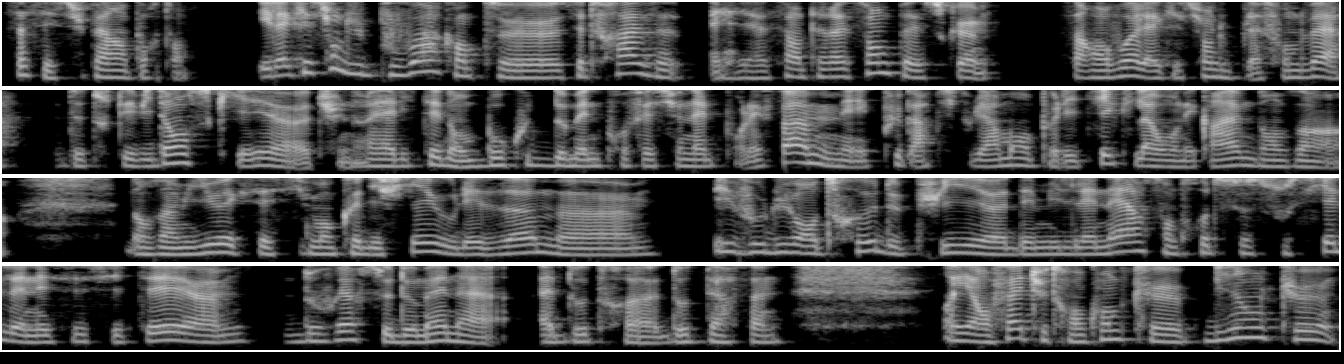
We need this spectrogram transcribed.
Ça, c'est super important. Et la question du pouvoir, quand cette phrase est assez intéressante parce que ça renvoie à la question du plafond de verre, de toute évidence, qui est une réalité dans beaucoup de domaines professionnels pour les femmes, mais plus particulièrement en politique, là on est quand même dans un, dans un milieu excessivement codifié où les hommes euh, évoluent entre eux depuis euh, des millénaires sans trop de se soucier de la nécessité euh, d'ouvrir ce domaine à, d'autres d'autres personnes. Et en fait, tu te rends compte que bien que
